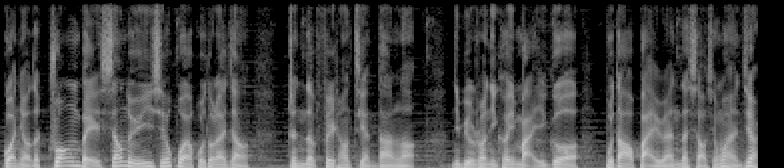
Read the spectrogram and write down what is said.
观鸟的装备相对于一些户外活动来讲，真的非常简单了。你比如说，你可以买一个不到百元的小型望远镜，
